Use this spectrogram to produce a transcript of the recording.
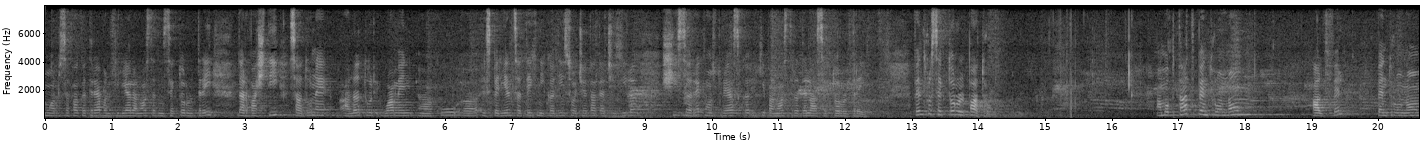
umărul, să facă treabă în filiala noastră din sectorul 3, dar va ști să adune alături oameni uh, cu uh, experiență tehnică din societatea civilă și să reconstruiască echipa noastră de la sectorul 3. Pentru sectorul 4, am optat pentru un om altfel, pentru un om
